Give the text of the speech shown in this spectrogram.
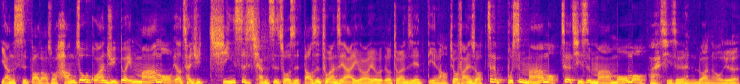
央视报道说杭州国安局对马某要采取刑事强制措施，导致突然之间阿里巴巴又又突然之间跌了哈。结果发现说这个不是马某，这个其实是马某某。哎，其实这个很乱哦，我觉得。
